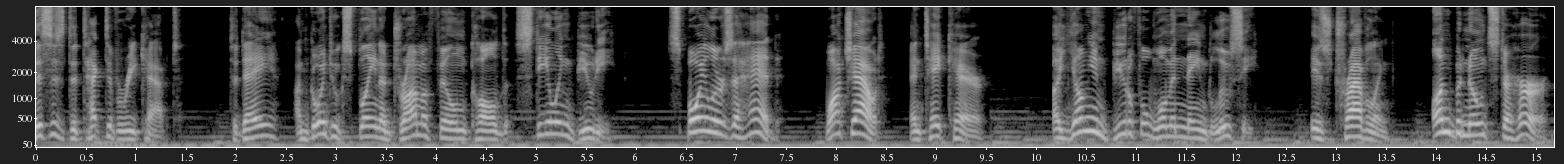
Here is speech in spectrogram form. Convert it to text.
This is Detective Recapped. Today, I'm going to explain a drama film called Stealing Beauty. Spoilers ahead! Watch out and take care. A young and beautiful woman named Lucy is traveling. Unbeknownst to her,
